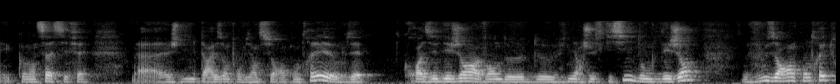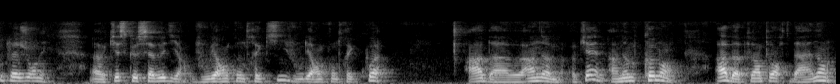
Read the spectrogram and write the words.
Et comment ça c'est fait? Bah, Je dis par exemple on vient de se rencontrer, vous êtes croisé des gens avant de, venir jusqu'ici, donc des gens, vous en rencontrez toute la journée. Qu'est-ce que ça veut dire? Vous voulez rencontrer qui? Vous voulez rencontrer quoi? Ah bah un homme, ok, un homme comment ah bah peu importe. Bah non.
